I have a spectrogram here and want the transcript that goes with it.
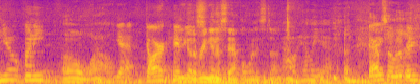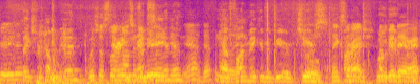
Jalapeno, honey. Oh wow. Yeah, dark, heavy. You got to bring in a sample when it's done. Oh, hell yeah. Terry, Absolutely. Appreciate it. Thanks for coming in. Wish us luck on this good beer. seeing ya. Yeah, definitely. Have fun making the beer. Cool. Cheers. Thanks so All right, much. will Have a good do. day, all right?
